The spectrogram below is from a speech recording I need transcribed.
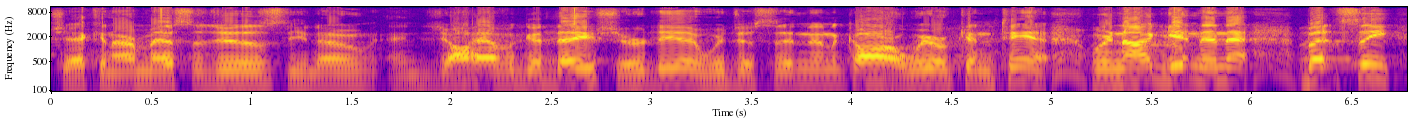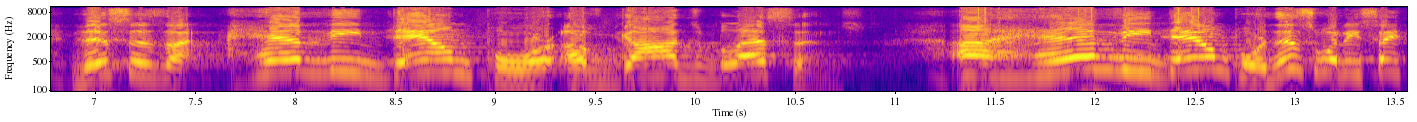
Checking our messages, you know, and y'all have a good day? Sure did. We're just sitting in the car. We were content. We're not getting in that. But see, this is a heavy downpour of God's blessings. A heavy downpour. This is what he's saying.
